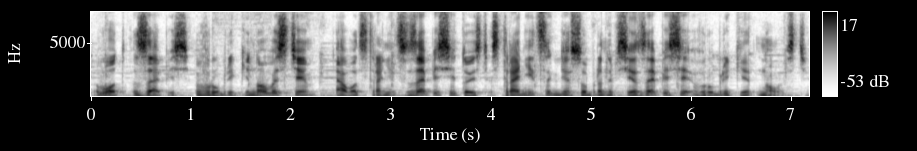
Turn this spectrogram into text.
вот запись в рубрике «Новости», а вот страница записи, то есть страница, где собраны все записи в рубрике «Новости».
